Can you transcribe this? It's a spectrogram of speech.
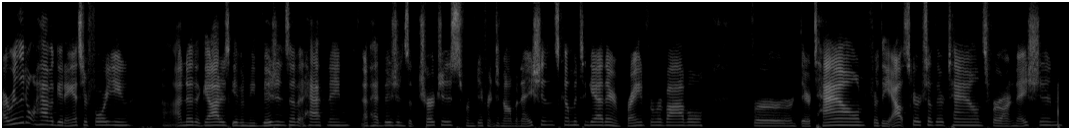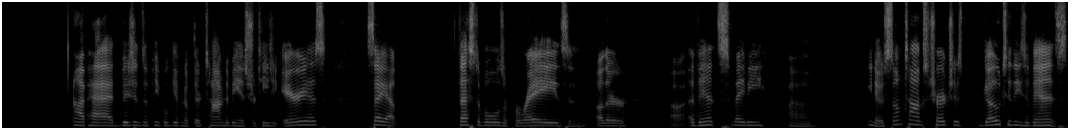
I really don't have a good answer for you. Uh, I know that God has given me visions of it happening. I've had visions of churches from different denominations coming together and praying for revival for their town, for the outskirts of their towns, for our nation. I've had visions of people giving up their time to be in strategic areas, say at festivals or parades and other uh, events, maybe. Uh, you know, sometimes churches go to these events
